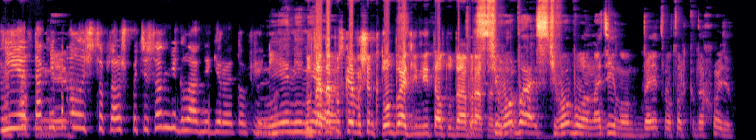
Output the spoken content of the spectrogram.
Нет, так не... не получится, потому что Патисон не главный герой этого фильма. Не, не, не. Ну тогда пускай Вашингтон бы один летал туда-обратно. С чего, бы, с чего бы он один? Он до этого только доходит.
